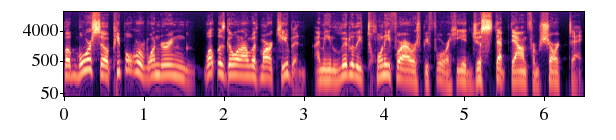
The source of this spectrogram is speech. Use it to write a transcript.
But more so, people were wondering what was going on with Mark Cuban. I mean, literally 24 hours before, he had just stepped down from Shark Tank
